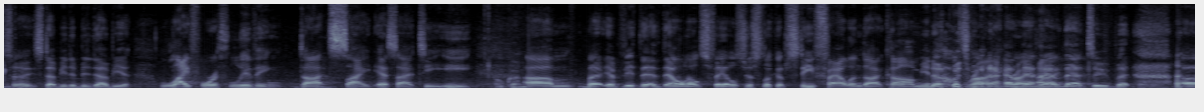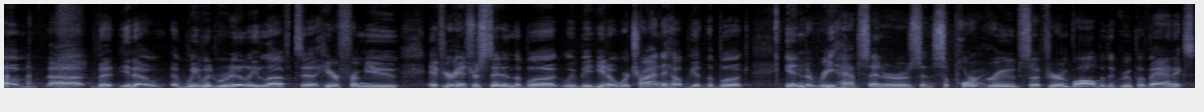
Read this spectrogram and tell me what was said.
So Okay. it's www.lifeworthliving.site, S-I-T-E. Okay. Um, but if, it, if all else fails, just look up stevefallin.com. You know, it's fine. I Right, have, right, that, I have that too. But, um, uh, but you know, we would really love to hear from you. If you're interested in the book, we'd be, you know, we're trying to help get the book into rehab centers and support Right. groups. So if you're involved with a group of addicts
